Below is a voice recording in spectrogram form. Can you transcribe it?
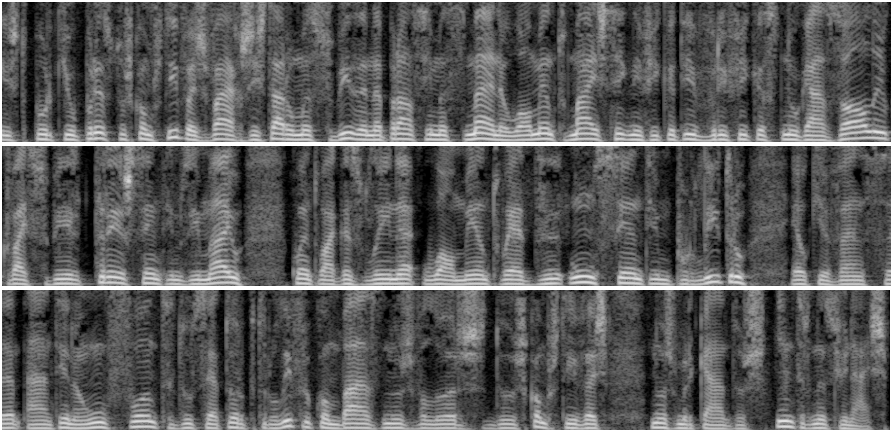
isto porque o preço dos combustíveis vai registrar uma subida na próxima semana. O aumento mais significativo verifica-se no gasóleo, que vai subir 3 cêntimos e meio. Quanto à gasolina, o aumento é de 1 cêntimo por litro. É o que avança a Antena 1, fonte do setor petrolífero, com base nos valores dos combustíveis nos mercados internacionais.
